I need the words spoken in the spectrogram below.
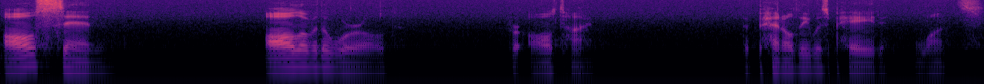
All sin, all over the world, for all time. The penalty was paid once.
